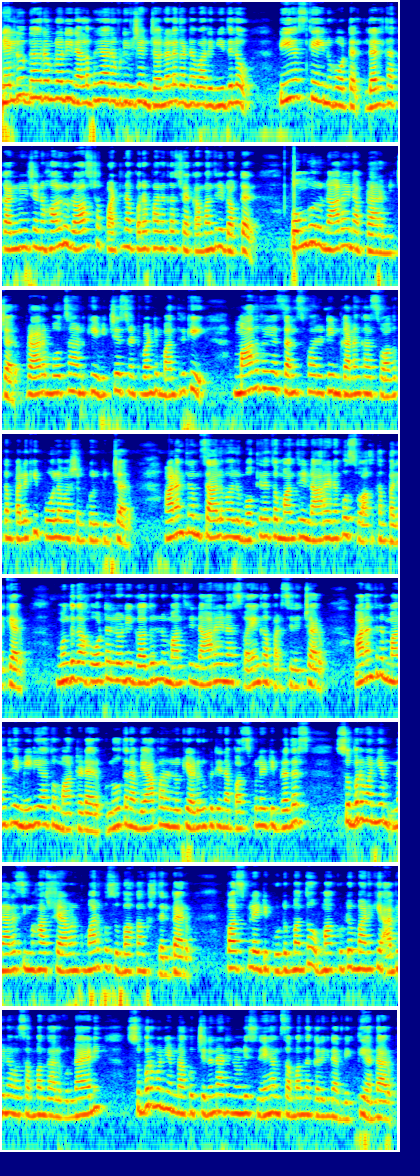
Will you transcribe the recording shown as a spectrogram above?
నెల్లూరు నగరంలోని నలభై ఆరవ డివిజన్ జొన్నలగడ్డ వారి వీధిలో PSK inn hotel Lalitha convention హాల్ను రాష్ట్ర పట్టణ పురపాలక శాఖ మంత్రి డాక్టర్ పొంగూరు నారాయణ ప్రారంభించారు. ప్రారంభోత్సవానికి విచ్చేసినటువంటి మంత్రికి మాధవయ్య సన్స్ వారి టీం ఘనంగా స్వాగతం పలికి పూలవర్షం కురిపించారు. అనంతరం శాలువాలు బొక్కెలతో మంత్రి నారాయణకు స్వాగతం పలికారు. ముందుగా హోటల్లోని గదులను మంత్రి నారాయణ స్వయంగా పరిశీలించారు. అనంతరం మంత్రి మీడియాతో మాట్లాడారు. నూతన వ్యాపారంలోకి అడుగుపెట్టిన పసుపులేటి బ్రదర్స్ సుబ్రహ్మణ్యం నరసింహ శ్రావణ్ కుమార్కు శుభాకాంక్షలు తెలిపారు. పసుపులేటి కుటుంబంతో మా కుటుంబానికి అభినవ సంబంధాలు ఉన్నాయని సుబ్రహ్మణ్యం నాకు చిన్ననాటి నుండి స్నేహం సంబంధం కలిగిన వ్యక్తి అన్నారు.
